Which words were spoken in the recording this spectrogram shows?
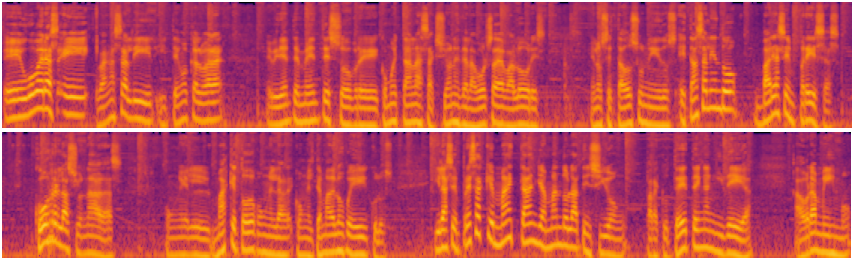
Eh, Hugo Veras, eh, van a salir y tengo que hablar evidentemente sobre cómo están las acciones de la Bolsa de Valores en los Estados Unidos. Están saliendo varias empresas correlacionadas con el, más que todo con el, con el tema de los vehículos. Y las empresas que más están llamando la atención, para que ustedes tengan idea, ahora mismo,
